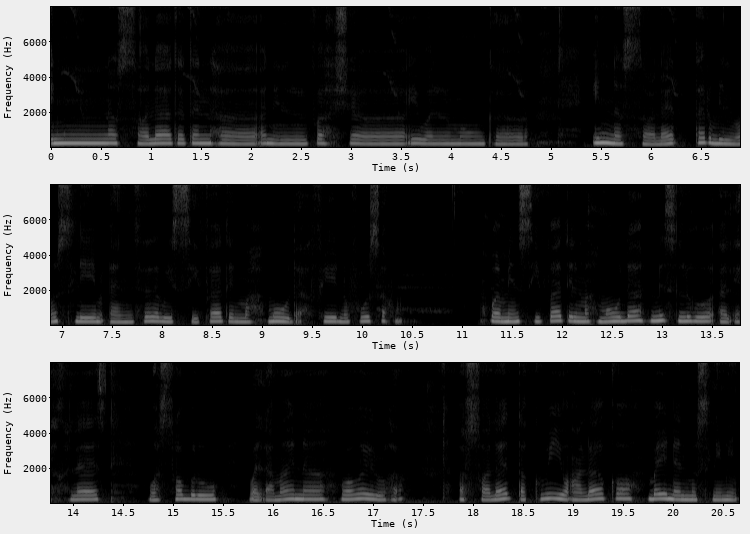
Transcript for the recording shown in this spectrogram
إن الصلاة تنهى عن الفحشاء والمنكر إن الصلاة تربي المسلم أن تروي الصفات المحمودة في نفوسهم ومن صفات المحمودة مثله الإخلاص والصبر والأمانة وغيرها. الصلاة تقوي علاقة بين المسلمين.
